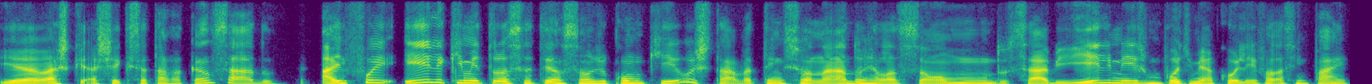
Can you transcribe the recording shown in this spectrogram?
E eu acho que achei que você estava cansado. Aí foi ele que me trouxe a atenção de como que eu estava tensionado em relação ao mundo, sabe? E ele mesmo pôde me acolher e falar assim, pai,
